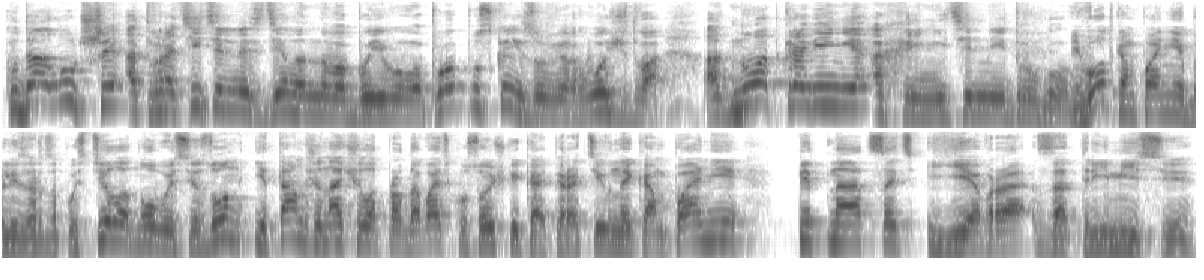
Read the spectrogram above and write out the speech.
куда лучше отвратительно сделанного боевого пропуска из Overwatch 2. Одно откровение охренительнее другого. И вот компания Blizzard запустила новый сезон и там же начала продавать кусочки кооперативной кампании 15 евро за три миссии,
